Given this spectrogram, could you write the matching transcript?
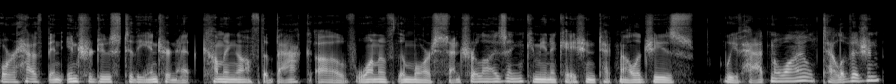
or have been introduced to the internet coming off the back of one of the more centralizing communication technologies we've had in a while, television.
